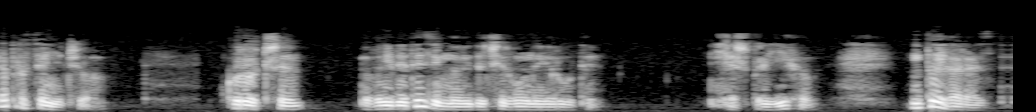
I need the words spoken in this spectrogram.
Та про це нічого. Коротше, ви йдете зі мною до Червоної рути? Я ж приїхав. Ну, той гаразд.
